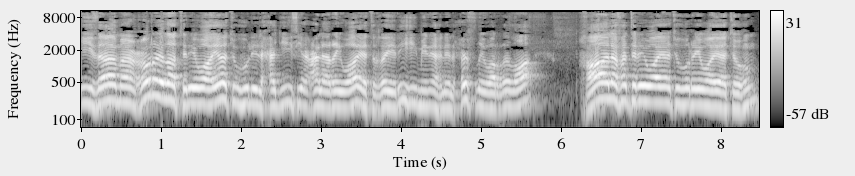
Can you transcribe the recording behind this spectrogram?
إذا ما عرضت روايته للحديث على رواية غيره من أهل الحفظ والرضا خالفت روايته روايتهم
